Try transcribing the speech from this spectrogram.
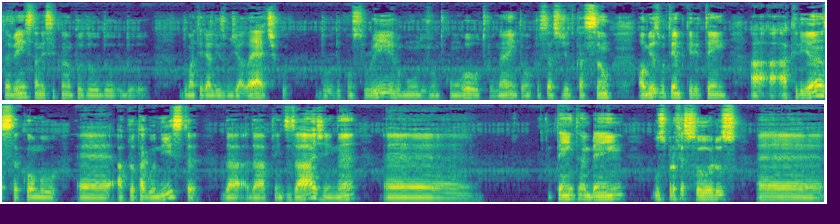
Também está nesse campo do, do, do, do materialismo dialético do, do, construir o mundo junto com o outro, né? Então, o processo de educação, ao mesmo tempo que ele tem a, a, a criança como é, a protagonista da, da aprendizagem, né? É, tem também os professores é,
